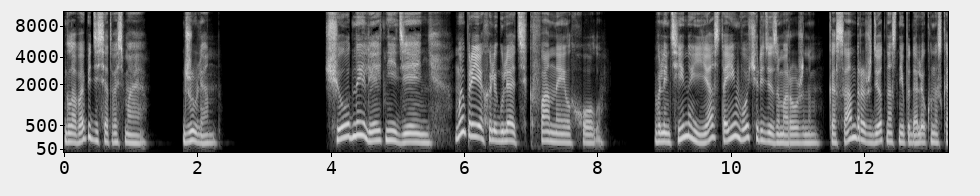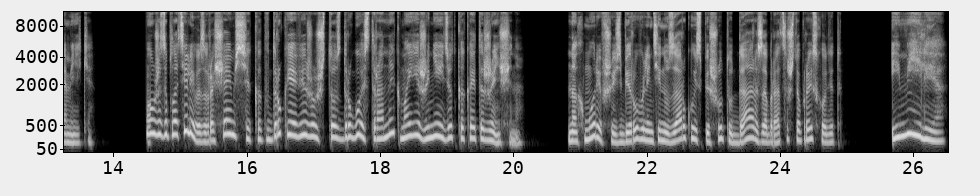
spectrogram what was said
Глава 58. Джулиан. Чудный летний день. Мы приехали гулять к Фаннейл-холлу. Валентина и я стоим в очереди за мороженым. Кассандра ждет нас неподалеку на скамейке. Мы уже заплатили и возвращаемся, как вдруг я вижу, что с другой стороны к моей жене идет какая-то женщина. Нахмурившись, беру Валентину за руку и спешу туда разобраться, что происходит. «Эмилия!»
